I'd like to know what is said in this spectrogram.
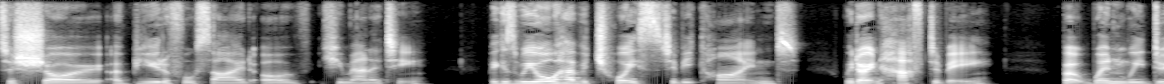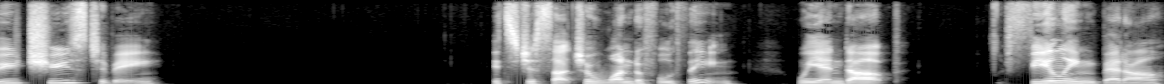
to show a beautiful side of humanity because we all have a choice to be kind. We don't have to be, but when we do choose to be, it's just such a wonderful thing. We end up feeling better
